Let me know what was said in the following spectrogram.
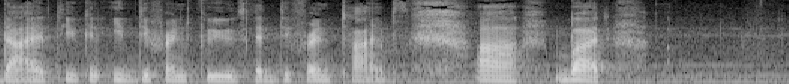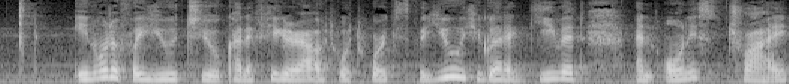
diet, you can eat different foods at different times. Uh, but in order for you to kind of figure out what works for you, you gotta give it an honest try,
